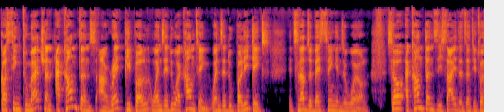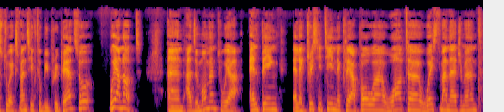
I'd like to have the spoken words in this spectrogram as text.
costing too much. And accountants are great people when they do accounting, when they do politics. It's not the best thing in the world. So accountants decided that it was too expensive to be prepared. So we are not. And at the moment, we are helping electricity, nuclear power, water, waste management,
